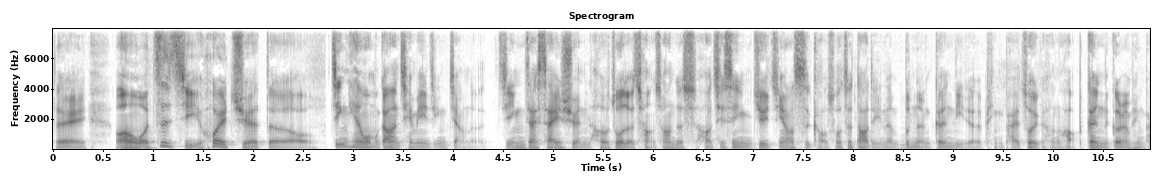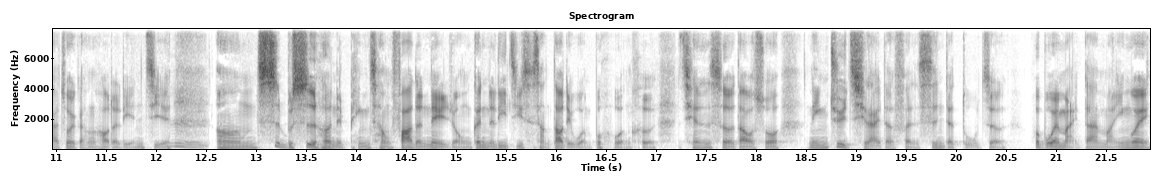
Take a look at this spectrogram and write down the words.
对，嗯，我自己会觉得哦，今天我们刚刚前面已经讲了，已经在筛选合作的厂商的时候，其实你就已经要思考说，这到底能不能跟你的品牌做一个很好，跟你的个人品牌做一个很好的连接？嗯，嗯，适不适合你平常发的内容，跟你的利基市场到底吻不吻合？牵涉到说凝聚起来的粉丝，你的读者会不会买单嘛？因为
